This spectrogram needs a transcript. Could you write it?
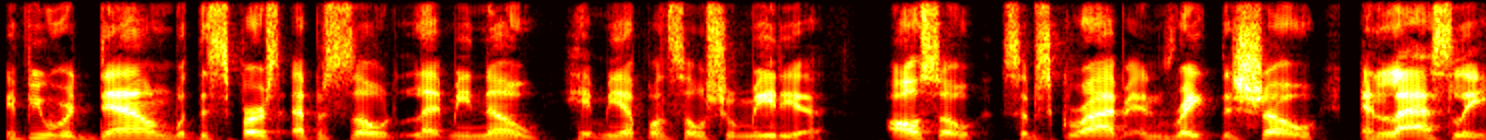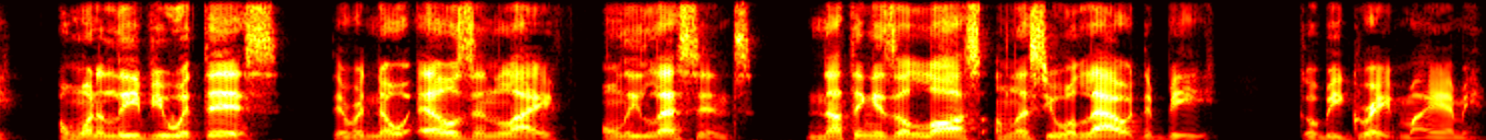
If you were down with this first episode, let me know. Hit me up on social media. Also, subscribe and rate the show. And lastly, I want to leave you with this there are no L's in life, only lessons. Nothing is a loss unless you allow it to be. Go be great, Miami.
